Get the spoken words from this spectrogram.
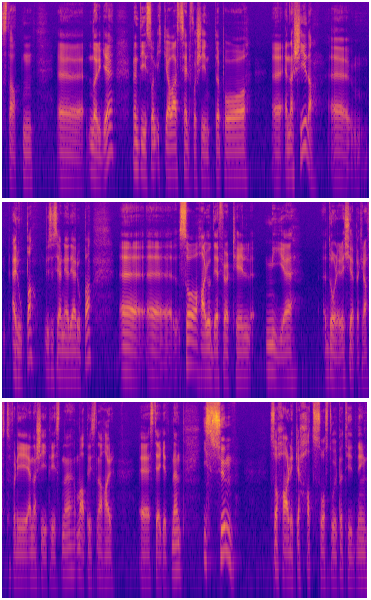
staten eh, Norge. Men de som ikke har vært selvforsynte på eh, energi, da, eh, Europa, hvis du ser ned i Europa, eh, eh, så har jo det ført til mye dårligere kjøpekraft. Fordi energiprisene og matprisene har eh, steget. Men i sum så har det ikke hatt så stor betydning,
